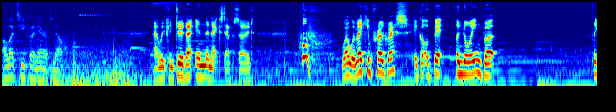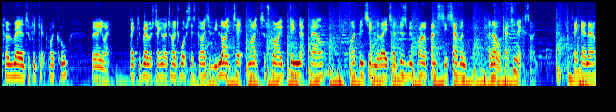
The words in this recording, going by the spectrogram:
I'll let Tifa and Aerith know. and we can do that in the next episode. Whew. Well, we're making progress. It got a bit annoying, but I think I relatively kept my cool. But anyway, thank you very much for taking that time to watch this, guys. If you liked it, like, subscribe, ding that bell. I've been Sigma Later. This has been Final Fantasy VII, and I will catch you next time. Take care now.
